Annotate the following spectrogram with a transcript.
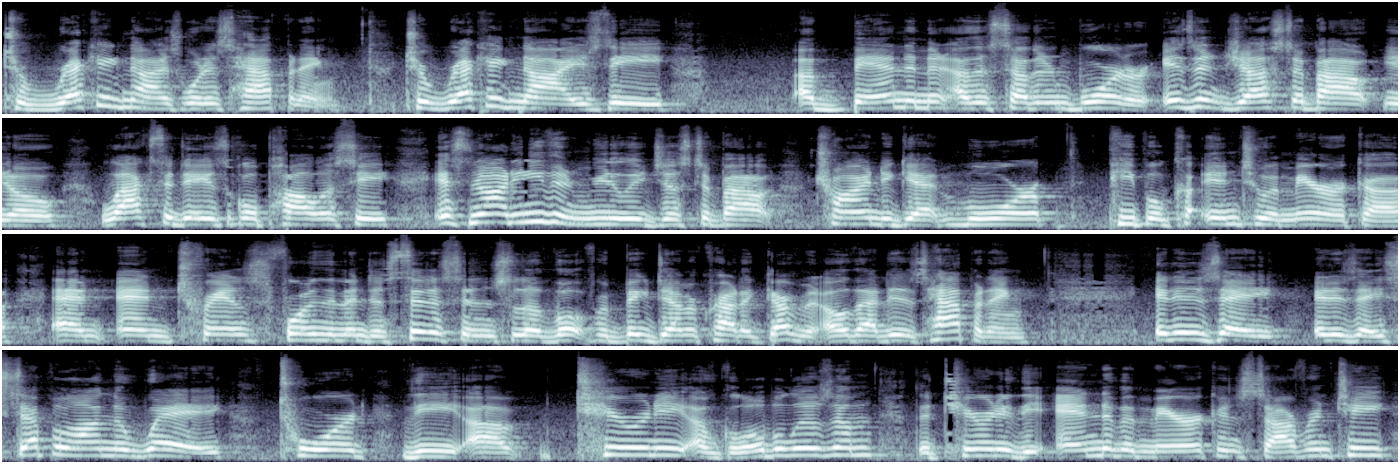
to recognize what is happening, to recognize the abandonment of the southern border isn't just about you know lackadaisical policy. It's not even really just about trying to get more people into america and and transform them into citizens so they'll vote for big democratic government. Oh that is happening. It is a it is a step along the way toward the uh, tyranny of globalism the tyranny of the end of american sovereignty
